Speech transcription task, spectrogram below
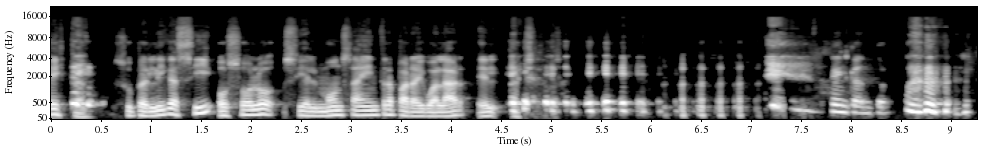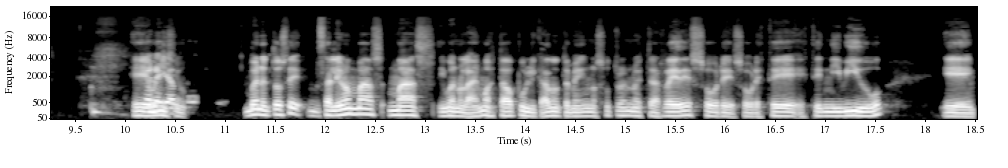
Esta, Superliga sí o solo si el Monza entra para igualar el H2. Me encantó. Eh, Bueno, ya, buenísimo. Bueno, entonces salieron más, más, y bueno, las hemos estado publicando también nosotros en nuestras redes sobre, sobre este, este individuo eh,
